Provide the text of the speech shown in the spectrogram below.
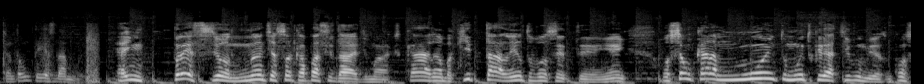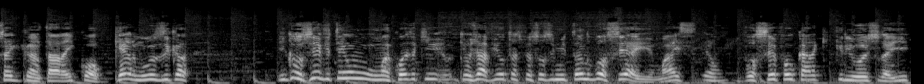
Canta um terço da música. É impressionante a sua capacidade, Marcos. Caramba, que talento você tem, hein? Você é um cara muito, muito criativo mesmo. Consegue cantar aí qualquer música Inclusive, tem uma coisa que, que eu já vi outras pessoas imitando você aí, mas eu, você foi o cara que criou isso daí,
